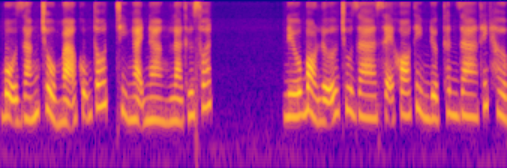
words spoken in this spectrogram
bộ dáng trổ mã cũng tốt, chỉ ngại nàng là thứ xuất. Nếu bỏ lỡ chu gia sẽ khó tìm được thân gia thích hợp.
